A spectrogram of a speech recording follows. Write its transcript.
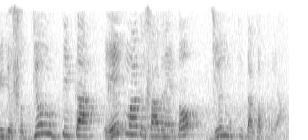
ये जो सद्यो मुक्ति का एकमात्र साधन है तो जीवन मुक्तिता का प्रयास।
